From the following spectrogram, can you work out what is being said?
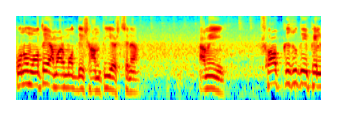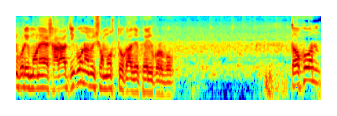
কোনো মতে আমার মধ্যে শান্তি আসছে না। আমি সব কিছুতেই ফেল করি মনে হয়, সারা জীবন আমি সমস্ত কাজে ফেল করব। তখন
